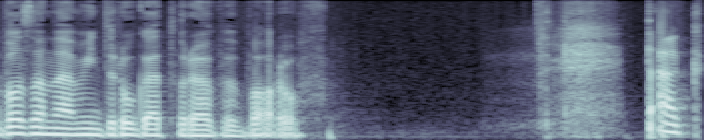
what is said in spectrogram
bo za nami druga tura wyborów. Tak.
